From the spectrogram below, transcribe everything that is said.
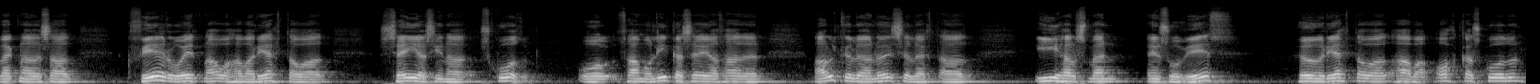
vegna þess að hver og einn á að hafa rétt á að segja sína skoðun. Og það má líka segja að það er algjörlega nöðsilegt að íhalsmenn eins og við höfum rétt á að hafa okkar skoðun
